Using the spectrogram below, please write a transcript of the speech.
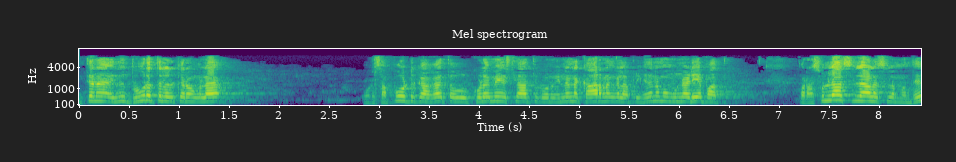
இத்தனை இது தூரத்தில் இருக்கிறவங்கள ஒரு சப்போர்ட்டுக்காக ஒரு குலமே இஸ்லாத்துக்கு என்னென்ன காரணங்கள் அப்படிங்கிறத நம்ம முன்னாடியே பார்த்தோம். இப்போ ரசுல்லா சுல்லா அலுவலம் வந்து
